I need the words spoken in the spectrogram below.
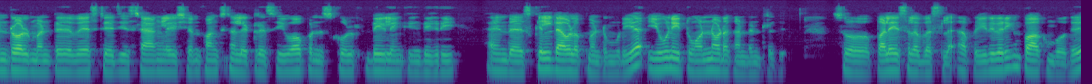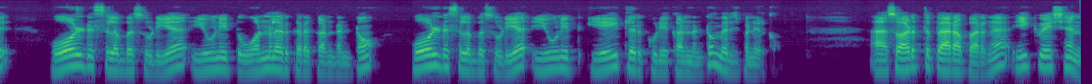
enrolment wastage, strangulation, functional literacy open school, delinking degree, இந்த ஸ்கில் டெவலப்மெண்ட் முடிய யூனிட் ஒன்னோட கண்டென்ட் இருக்குது ஸோ பழைய சிலபஸ்சில் அப்போ இது வரைக்கும் பார்க்கும்போது, ஓல்டு சிலபஸ் உடைய யூனிட் ஒன்னில் இருக்கிற கன்டென்ட்டும், ஓல்டு சிலபஸ் உடைய யூனிட் எயிட்டில் இருக்கக்கூடிய கண்டென்ட்டும் மெர்ஜ் பண்ணியிருக்கோம். ஸோ அடுத்து பேரா பாருங்க. Equalisation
